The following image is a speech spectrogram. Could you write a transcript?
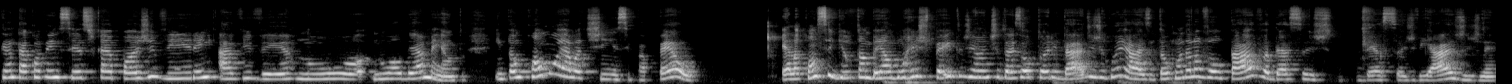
tentar convencer esses caiapós de virem a viver no, no aldeamento. Então, como ela tinha esse papel, ela conseguiu também algum respeito diante das autoridades de Goiás. Então, quando ela voltava dessas, dessas viagens, né,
